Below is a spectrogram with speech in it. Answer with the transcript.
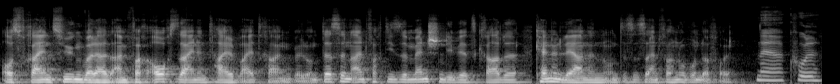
aus freien Zügen, weil er halt einfach auch seinen Teil beitragen will. Und das sind einfach diese Menschen, die wir jetzt gerade kennenlernen und das ist einfach nur wundervoll. Ja, cool.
